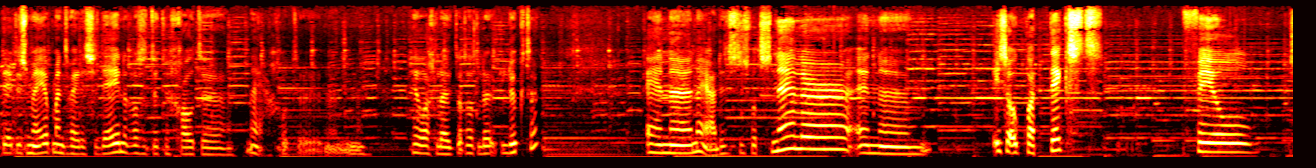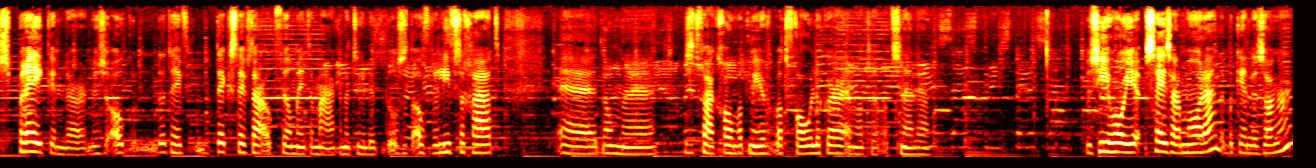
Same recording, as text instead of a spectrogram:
deed dus mee op mijn tweede cd. En dat was natuurlijk een grote... Nou ja, goed, uh, heel erg leuk dat dat lukte. En uh, nou ja, dit is dus wat sneller. En uh, is ook qua tekst veel sprekender. Dus ook, dat heeft, de tekst heeft daar ook veel mee te maken natuurlijk. Als het over de liefde gaat, uh, dan is het vaak gewoon wat, meer, wat vrolijker en wat, wat sneller. Dus hier hoor je Cesar Mora, de bekende zanger,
